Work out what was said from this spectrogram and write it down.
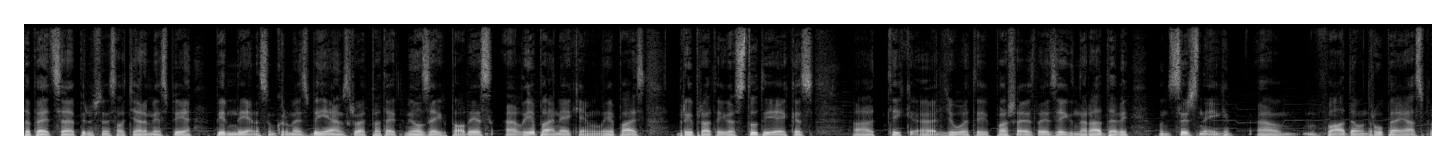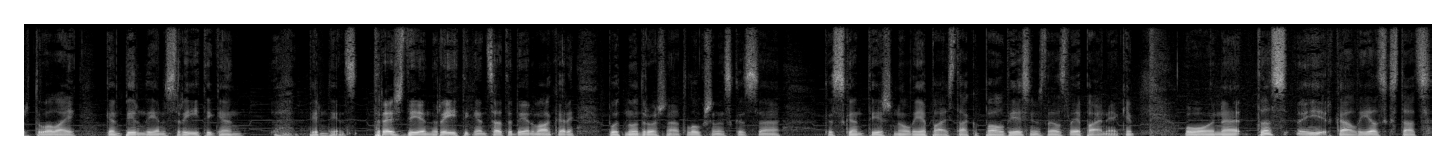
Tāpēc eh, pirms mēs vēl ķeramies pie pirmdienas, un kur mēs bijām, es gribētu pateikt milzīgi paldies eh, liepainiekiem un liepājas brīvprātīgo studijai, kas uh, tik ļoti pašaizliedzīgi un radevi un sirsnīgi vada un rūpējās par to, lai gan pirmdienas rīti, gan pirmdienas, trešdienu, rīti, gan ceturtdienu vakari būtu nodrošināta lūkšanas, kas, kas skan tieši no liepājas. Tā ka paldies jums, liels liepainieki! Un tas ir kā lielisks tāds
